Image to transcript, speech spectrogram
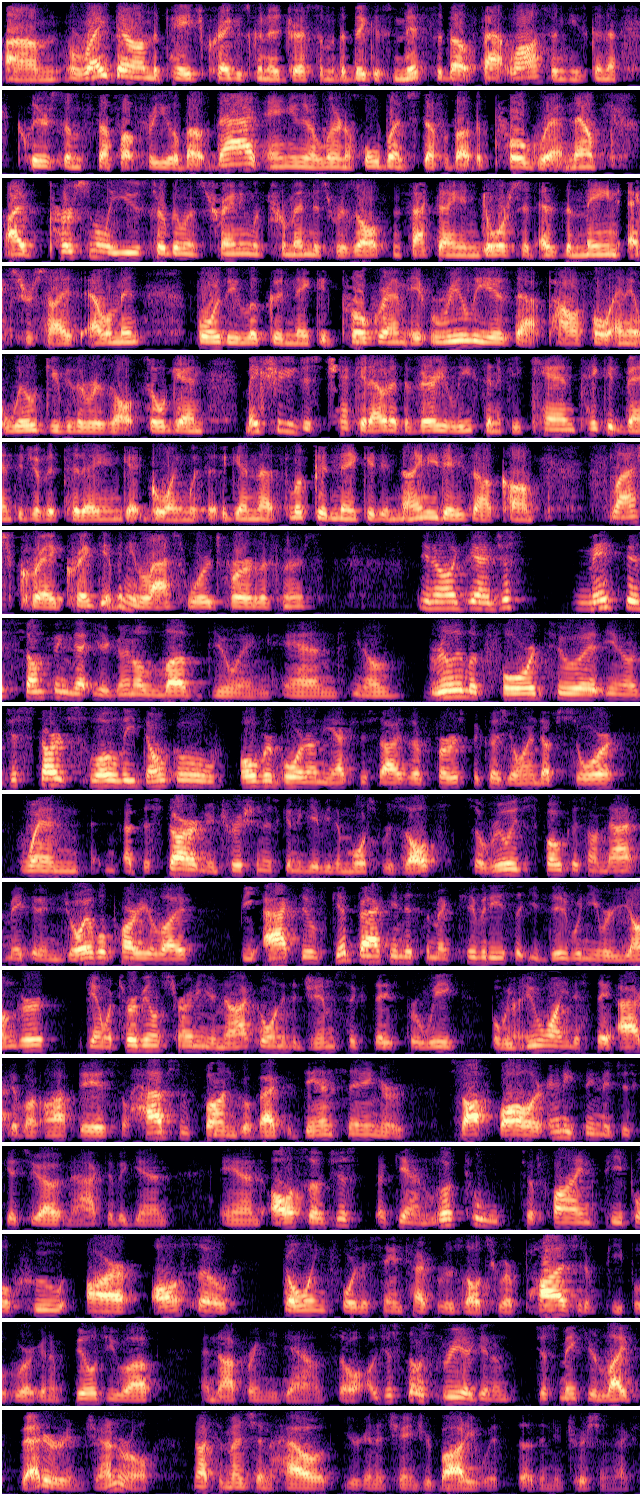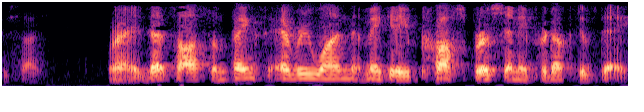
Um, right there on the page, Craig is going to address some of the biggest myths about fat loss, and he's going to clear some stuff up for you about that, and you're going to learn a whole bunch of stuff about the program. Now, I've personally used turbulence training with tremendous results. In fact, I endorse it as the main exercise element for the Look Good Naked program. It really is that powerful and it will give you the results. So again, make sure you just check it out at the very least and if you can, take advantage of it today and get going with it. Again, that's lookgoodnakedin90days.com slash Craig. Craig, do you have any last words for our listeners? You know, again, just make this something that you're going to love doing and, you know, really look forward to it. You know, just start slowly. Don't go overboard on the exercise at first because you'll end up sore when at the start nutrition is going to give you the most results. So really just focus on that. Make it an enjoyable part of your life. Be active. Get back into some activities that you did when you were younger. Again, with turbulence training, you're not going to the gym six days per week but we right. do want you to stay active on off days. So have some fun. Go back to dancing or softball or anything that just gets you out and active again. And also just, again, look to, to find people who are also going for the same type of results, who are positive people, who are going to build you up and not bring you down. So just those three are going to just make your life better in general. not to mention how you're going to change your body with uh, the nutrition and exercise. Right. That's awesome. Thanks, everyone. Make it a prosperous and a productive day.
